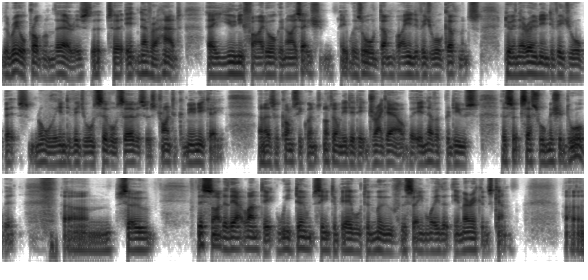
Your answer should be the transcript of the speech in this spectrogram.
the real problem there is that uh, it never had a unified organisation. It was all done by individual governments doing their own individual bits and all the individual civil services trying to communicate. And as a consequence, not only did it drag out, but it never produced a successful mission to orbit. Um, so this side of the Atlantic, we don't seem to be able to move the same way that the Americans can. Uh,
